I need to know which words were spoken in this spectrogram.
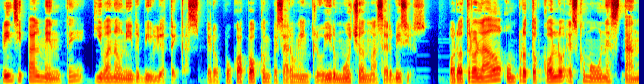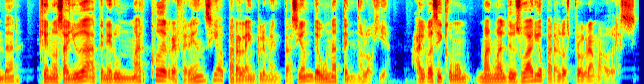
Principalmente iban a unir bibliotecas, pero poco a poco empezaron a incluir muchos más servicios. Por otro lado, un protocolo es como un estándar que nos ayuda a tener un marco de referencia para la implementación de una tecnología, algo así como un manual de usuario para los programadores.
